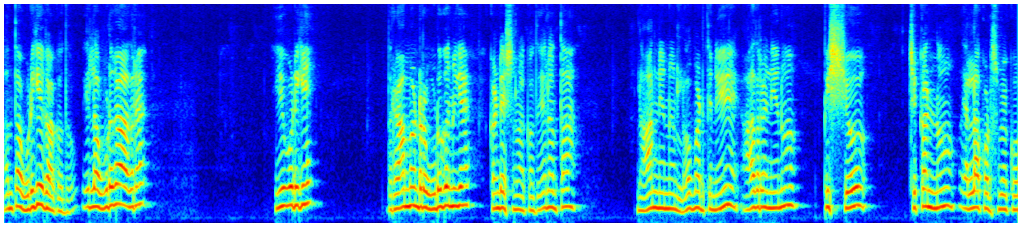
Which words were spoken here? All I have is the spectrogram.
ಅಂತ ಹುಡುಗಿಗೆ ಹಾಕೋದು. ಇಲ್ಲ ಹುಡುಗ ಆದರೆ ಈ ಹುಡುಗಿ ಬ್ರಾಹ್ಮಣರ ಹುಡುಗನಿಗೆ ಕಂಡೀಷನ್ ಹಾಕೋದು. ಏನಂತ? ನಾನು ನಿನ್ನನ್ನು ಲವ್ ಮಾಡ್ತೀನಿ, ಆದರೆ ನೀನು ಫಿಶ್ಶು ಚಿಕನ್ನು ಎಲ್ಲ ಕೊಡಿಸ್ಬೇಕು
